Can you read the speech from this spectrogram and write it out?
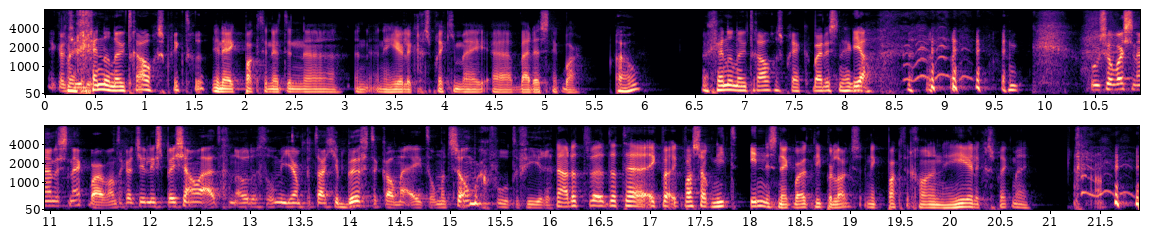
Ik had Een jullie, genderneutraal gesprek terug. Nee, nee ik pakte net een, eh, een, een heerlijk gesprekje mee eh, bij de snackbar. Oh, een genderneutraal gesprek bij de snackbar. Ja, hoezo was je naar de snackbar? Want ik had jullie speciaal uitgenodigd om hier een patatje buff te komen eten. Om het zomergevoel te vieren. nou, dat, eh, dat, eh, ik, ik was ook niet in de snackbar. Ik liep er langs en ik pakte gewoon een heerlijk gesprek mee.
